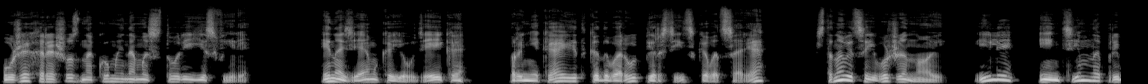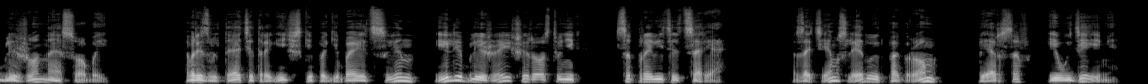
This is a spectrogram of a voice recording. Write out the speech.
уже хорошо знакомой нам истории Есфири иноземка, иудейка, проникает ко двору персидского царя, становится его женой или интимно приближенной особой. В результате трагически погибает сын или ближайший родственник, соправитель царя. Затем следует погром персов иудеями.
